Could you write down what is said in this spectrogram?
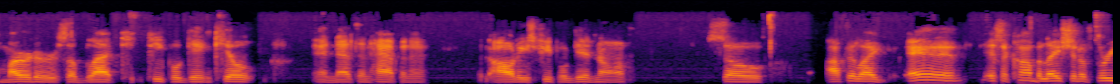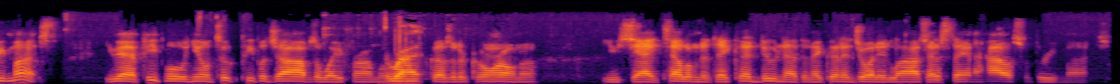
murders of black people getting killed and nothing happening. All these people getting off. So I feel like, and it's a combination of three months. You have people, you know, took people jobs away from them right because of the corona. You said tell them that they couldn't do nothing, they couldn't enjoy their lives, had to stay in the house for three months,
